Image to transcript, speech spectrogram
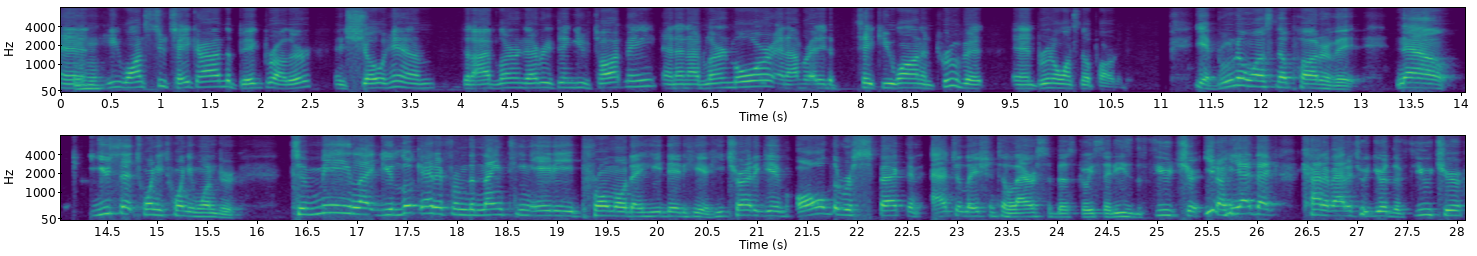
and Mhm. he wants to take on the big brother and show him that I've learned everything you've taught me, and then I've learned more, and I'm ready to take you on and prove it. And Bruno wants no part of it. Yeah, Bruno wants no part of it. Now, you said 2020 Wonder. To me, like you look at it from the 1980 promo that he did here, he tried to give all the respect and adulation to Larry Zbyszko. He said he's the future. You know, he had that kind of attitude. You're the future.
